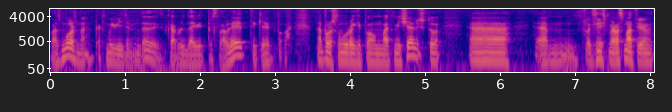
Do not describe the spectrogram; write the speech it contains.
возможно, как мы видим, да, король Давид прославляет, таки, на прошлом уроке, по-моему, мы отмечали, что э, э, вот здесь мы рассматриваем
